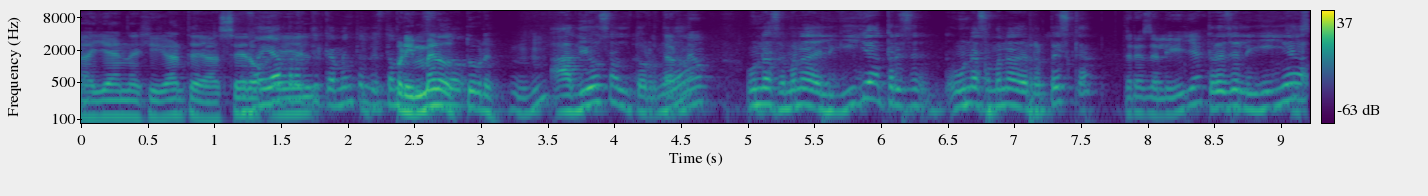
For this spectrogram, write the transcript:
Allá en el Gigante de Acero. O sea, ya el prácticamente le estamos primero de octubre. Adiós al torneo. torneo. Una semana de liguilla, tres, una semana de repesca, Tres de liguilla. tres de liguilla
